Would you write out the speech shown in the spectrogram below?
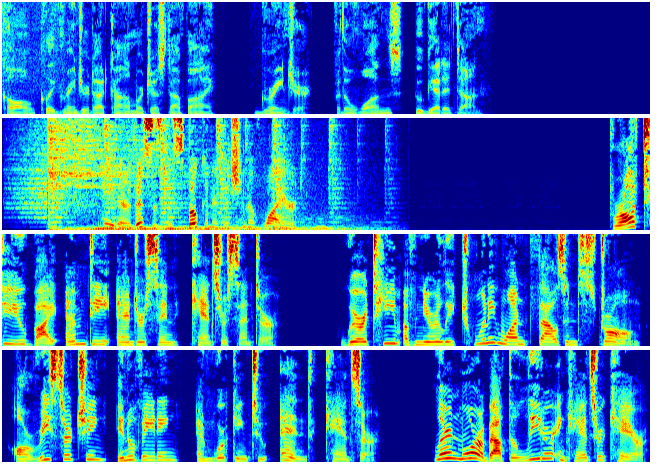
Call, clickgrainger.com, or just stop by. Grainger, for the ones who get it done. Hey there, this is the spoken edition of Wired. Brought to you by MD Anderson Cancer Center, where a team of nearly 21,000 strong are researching, innovating, and working to end cancer. Learn more about the leader in cancer care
